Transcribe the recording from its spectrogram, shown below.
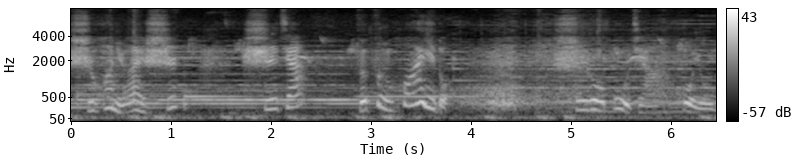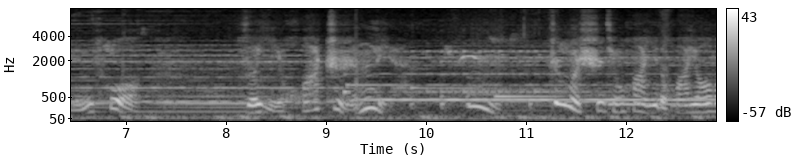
石花女爱诗，诗家则赠花一朵。诗若不佳，或有吟错，则以花治人脸。嗯，这么诗情画意的花妖，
